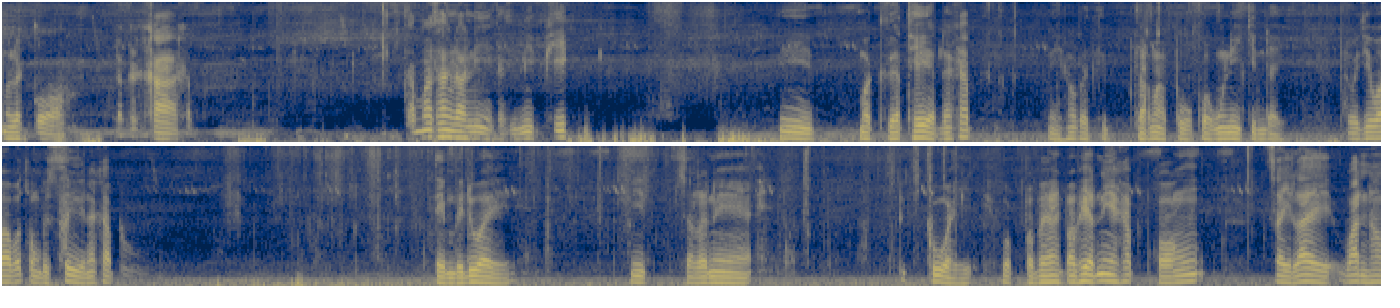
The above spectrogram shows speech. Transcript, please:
มะละกอแล้วก็ข่าครับกลับมาทางด้านนี้ก็สิมีพริกนี่มะเขือเทศนะครับ นี่เขาก็สิสามารถปลูกพวกนี้กินได้โดยที่ว่าไ่ต้องไปซื้อนะครับ เต็มไปด้วยนี่สารแหน่ กล้วยพวกประเภทประเภทนี้ครับ ของใส่ไร่วันเฮา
